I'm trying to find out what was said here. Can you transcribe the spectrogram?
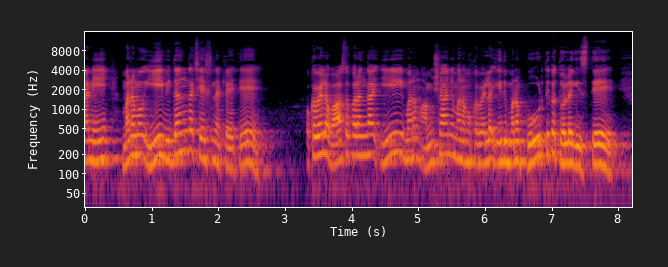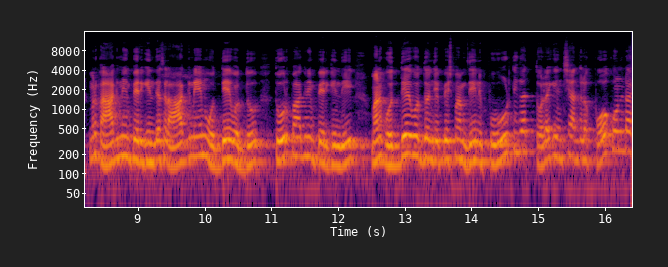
కానీ మనము ఈ విధంగా చేసినట్లయితే ఒకవేళ వాస్తుపరంగా ఈ మనం అంశాన్ని మనం ఒకవేళ ఇది మనం పూర్తిగా తొలగిస్తే మనకు ఆగ్నేయం పెరిగింది అసలు ఆగ్నేయం వద్దే వద్దు తూర్పాగ్నేయం పెరిగింది మనకు వద్దే వద్దు అని చెప్పేసి మనం దీన్ని పూర్తిగా తొలగించి అందులో పోకుండా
